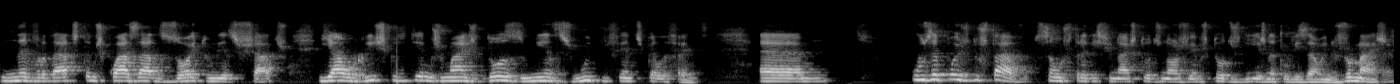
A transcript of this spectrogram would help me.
na verdade, estamos quase há 18 meses fechados e há o risco de termos mais 12 meses muito diferentes pela frente. Uh, os apoios do Estado são os tradicionais, todos nós vemos todos os dias na televisão e nos jornais, é.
